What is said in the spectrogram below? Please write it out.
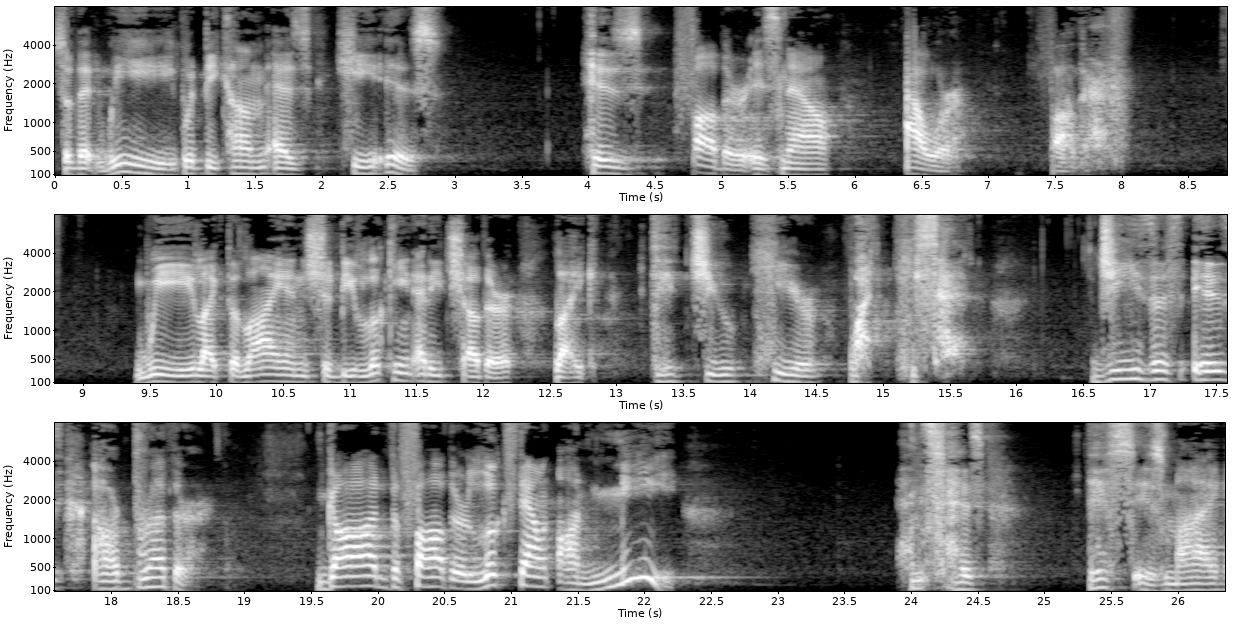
so that we would become as he is. His Father is now our Father. We, like the lion, should be looking at each other like, Did you hear what he said? Jesus is our brother. God the Father looks down on me and says, This is my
